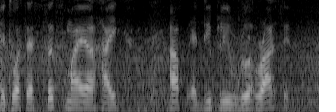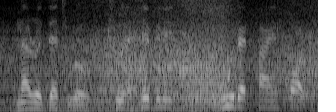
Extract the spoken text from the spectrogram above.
It was a six mile hike up a deeply rutted, narrow dirt road through a heavily wooded pine forest.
